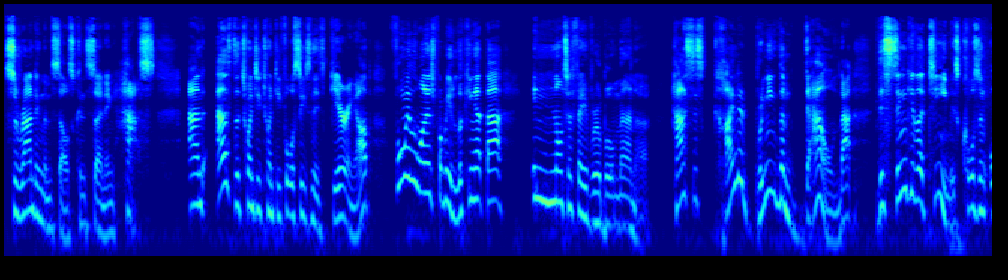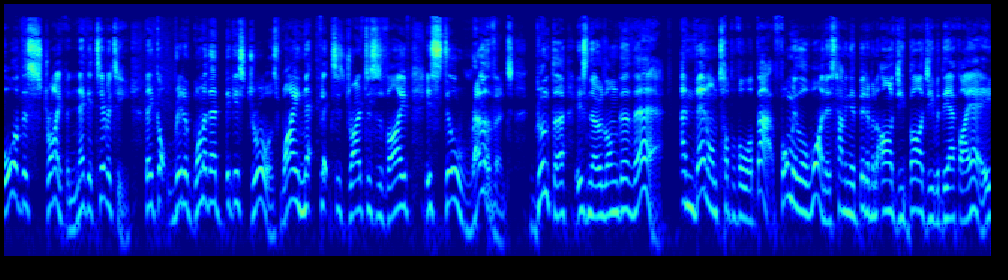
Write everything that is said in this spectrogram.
surrounding themselves concerning Haas. And as the 2024 season is gearing up, Formula One is probably looking at that in not a favorable manner. Haas is kind of bringing them down. That this singular team is causing all of this strife and negativity. They got rid of one of their biggest draws. Why Netflix's Drive to Survive is still relevant. Gunther is no longer there. And then on top of all of that, Formula One is having a bit of an argy-bargy with the FIA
